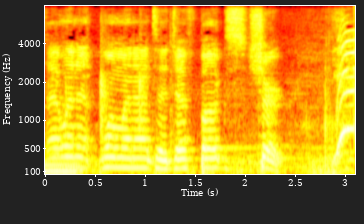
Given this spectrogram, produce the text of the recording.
That one, one went out to Jeff Bug's shirt.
